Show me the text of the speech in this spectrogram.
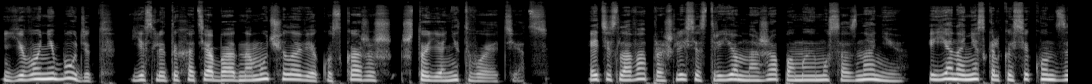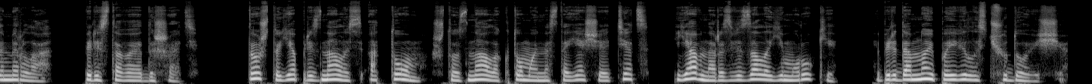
Его не будет, если ты хотя бы одному человеку скажешь, что я не твой отец. Эти слова прошлись острием ножа по моему сознанию, и я на несколько секунд замерла, переставая дышать. То, что я призналась о том, что знала, кто мой настоящий отец, явно развязало ему руки, и передо мной появилось чудовище.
